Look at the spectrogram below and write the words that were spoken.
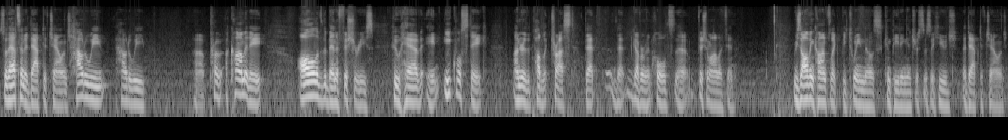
So that's an adaptive challenge. How do we, how do we uh, accommodate all of the beneficiaries who have an equal stake under the public trust that, that government holds the fish and wildlife in? Resolving conflict between those competing interests is a huge adaptive challenge.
